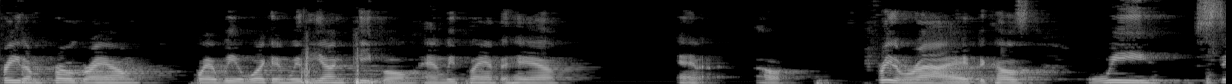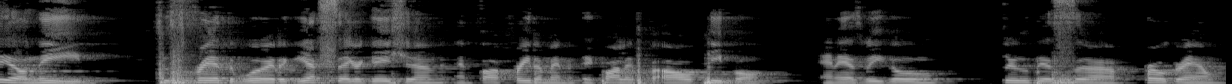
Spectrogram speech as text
Freedom program where we are working with young people and we plan to have an, a freedom ride because we still need to spread the word against segregation and for freedom and equality for all people. And as we go through this uh, program,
